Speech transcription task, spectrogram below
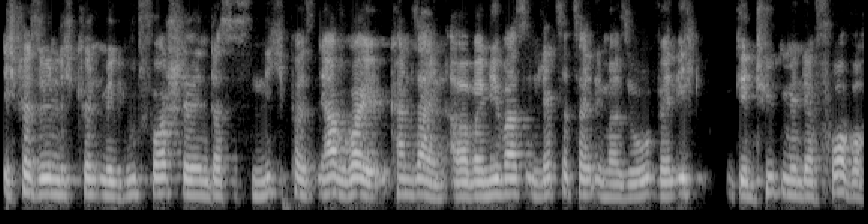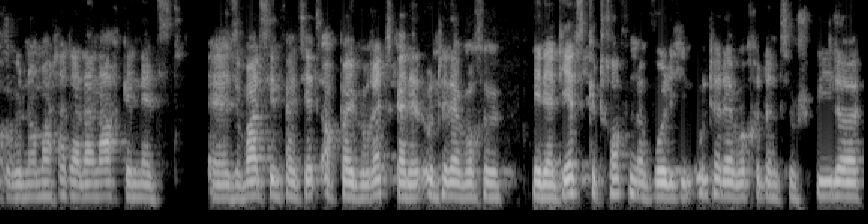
Ich persönlich könnte mir gut vorstellen, dass es nicht passiert. Ja, wobei, kann sein. Aber bei mir war es in letzter Zeit immer so, wenn ich den Typen in der Vorwoche genommen habe, hat er danach genetzt. Äh, so war es jedenfalls jetzt auch bei Goretzka. Der hat unter der Woche, nee, der hat jetzt getroffen, obwohl ich ihn unter der Woche dann zum Spieler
